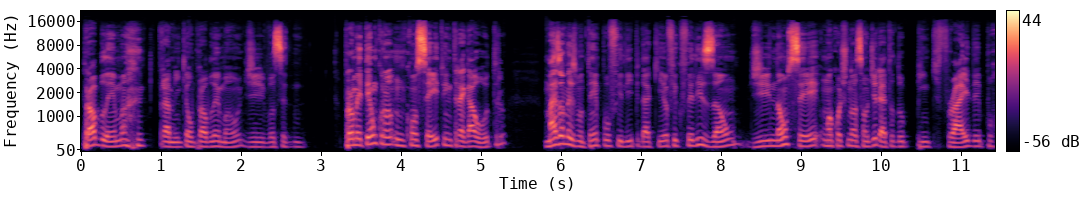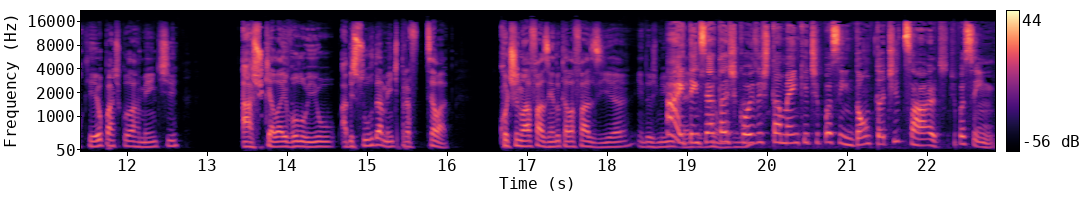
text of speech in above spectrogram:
problema, pra mim, que é um problemão, de você prometer um, um conceito e entregar outro. Mas ao mesmo tempo, o Felipe daqui, eu fico felizão de não ser uma continuação direta do Pink Friday, porque eu, particularmente, acho que ela evoluiu absurdamente pra, sei lá, continuar fazendo o que ela fazia em 2010. Ah, e tem certas 2011, né? coisas também que, tipo assim, don't touch its heart. Tipo assim,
